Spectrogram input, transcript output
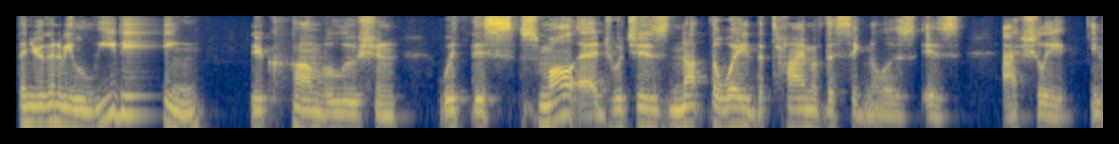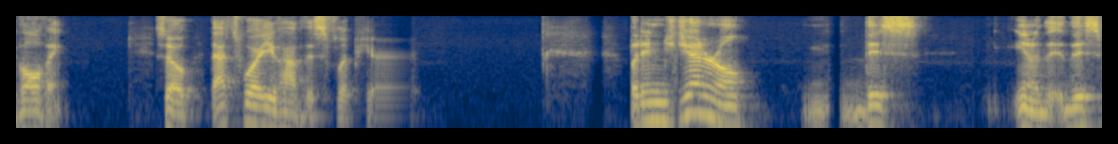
then you're going to be leading your convolution with this small edge which is not the way the time of the signal is is actually evolving. So that's where you have this flip here. But in general this you know this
